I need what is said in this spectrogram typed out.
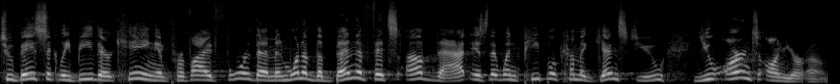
to basically be their king and provide for them. And one of the benefits of that is that when people come against you, you aren't on your own.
